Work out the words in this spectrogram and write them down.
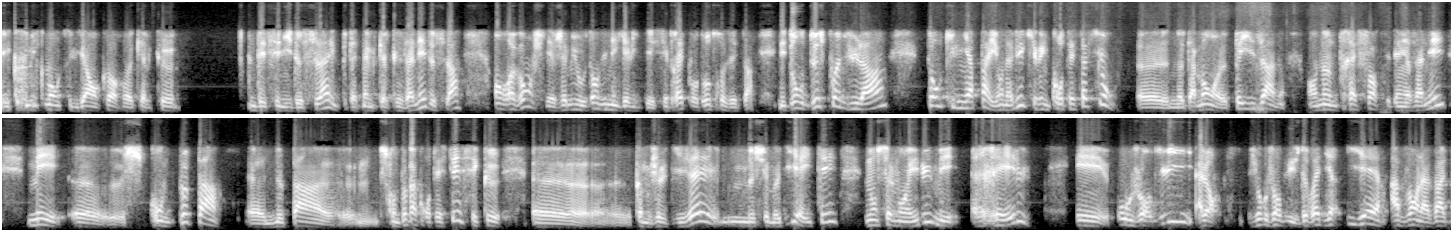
économiquement qu'il y a encore quelques décennies de cela, et peut-être même quelques années de cela. En revanche, il n'y a jamais eu autant d'inégalités. C'est vrai pour d'autres États. Et donc, de ce point de vue-là, tant qu'il n'y a pas, et on a vu qu'il y avait une contestation, euh, notamment euh, paysanne, en Inde très forte ces dernières années, mais euh, ce qu'on ne peut pas ne pas, ce qu'on ne peut pas contester, c'est que, comme je le disais, M. Modi a été non seulement élu, mais réélu. Et aujourd'hui, alors aujourd'hui, je devrais dire hier, avant la vague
